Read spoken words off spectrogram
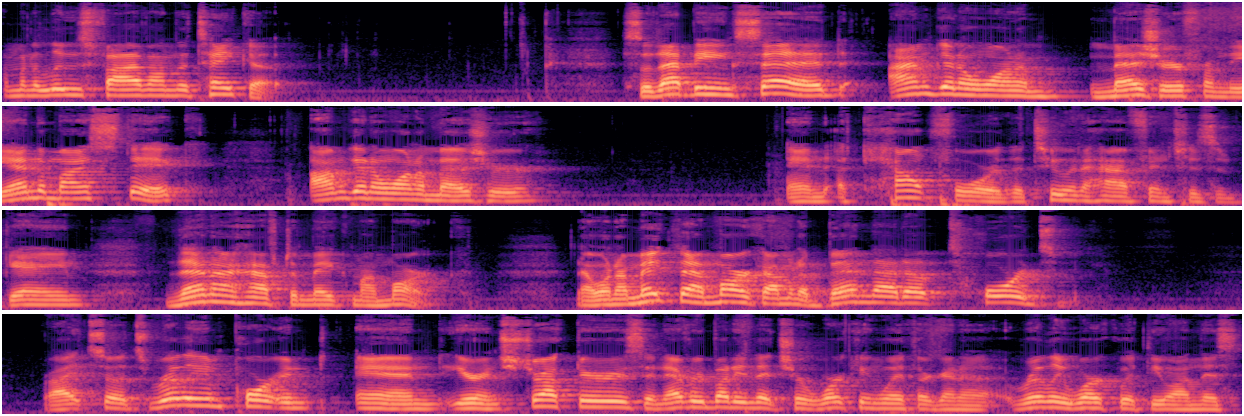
I'm going to lose 5 on the take up. So that being said, I'm going to want to measure from the end of my stick. I'm going to want to measure and account for the two and a half inches of gain. Then I have to make my mark. Now, when I make that mark, I'm going to bend that up towards me, right? So it's really important, and your instructors and everybody that you're working with are going to really work with you on this.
